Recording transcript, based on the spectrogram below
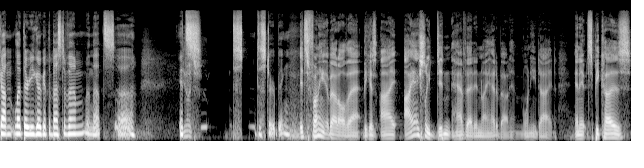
gotten let their ego get the best of them and that's uh You know, it's disturbing It's funny about all that because I I actually didn't have that in my head about him when he died, and it's because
